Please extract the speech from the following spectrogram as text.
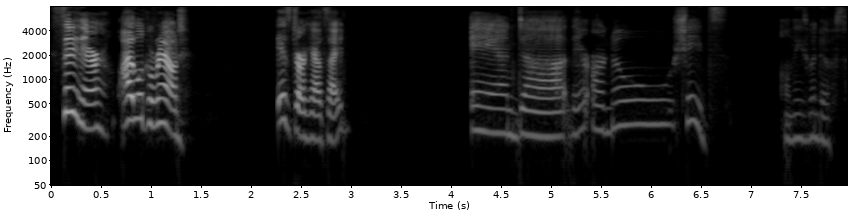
Sitting there, I look around. It's dark outside. And uh, there are no shades on these windows.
